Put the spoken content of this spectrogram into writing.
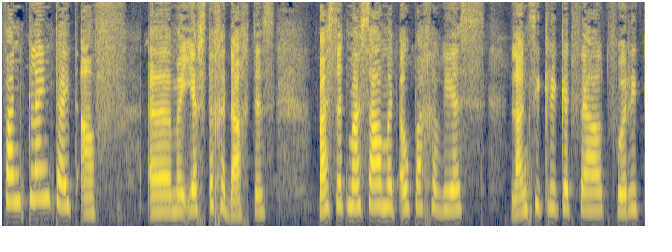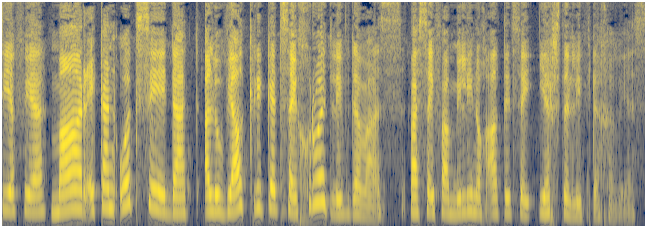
Van kleintyd af, uh my eerste gedagtes was dit maar saam met oupa gewees langs die cricketveld voor die TV, maar ek kan ook sê dat alhoewel cricket sy groot liefde was, was sy familie nog altyd sy eerste liefde gewees.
